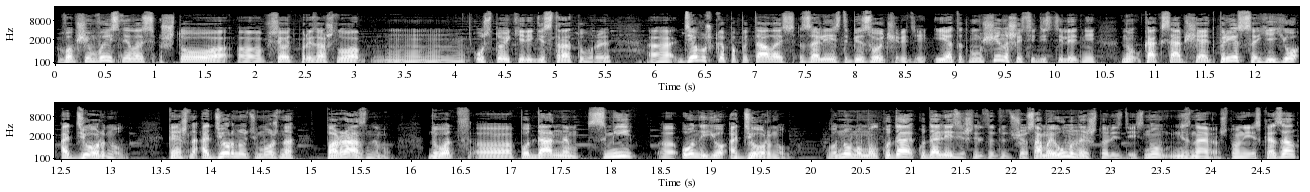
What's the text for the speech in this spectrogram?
В общем, выяснилось, что все это произошло м, у стойки регистратуры. Э, девушка попыталась залезть без очереди, и этот мужчина 60-летний, ну, как сообщает пресса, ее одернул. Конечно, одернуть можно по-разному. Но вот э, по данным СМИ, э, он ее одернул. Ну, мол, куда, куда лезешь? Или ты, ты что, самое умное, что ли, здесь? Ну, не знаю, что он ей сказал.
